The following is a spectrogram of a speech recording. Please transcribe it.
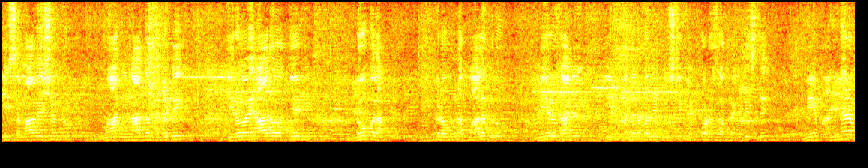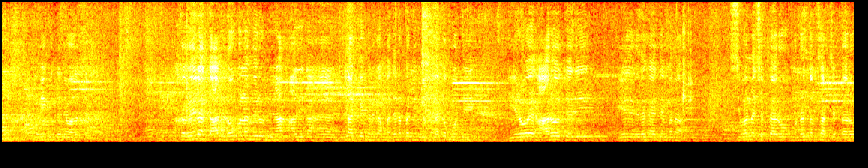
ఈ సమావేశంలో మా నినాదం ఒకటే ఇరవై ఆరో తేదీ లోపల ఇక్కడ ఉన్న పాలకులు మీరు కానీ ఈ మదనపల్లి డిస్టిక్ హెడ్ క్వార్టర్స్గా ప్రకటిస్తే మేము అందరము మీకు ధన్యవాదాలు తెలుపుతాం. ఒకవేళ దాని లోపల మీరు అది ఆ, జిల్లా కేంద్రంగా మదనపల్లి మీరు వెళ్ళకపోతే ఇరవై ఆరో తేదీ ఏ విధంగా అయితే మన శివన్న చెప్పారు మునరత్నం సార్ చెప్పారు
